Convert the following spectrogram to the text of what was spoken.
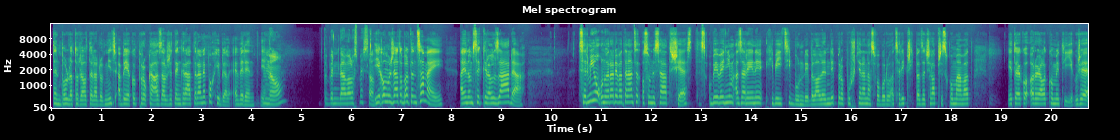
ten Bolda to dal teda dovnitř, aby jako prokázal, že tenkrát teda nepochybili, evidentně. No, to by dávalo smysl. Jako možná to byl ten samej a jenom si kryl záda. 7. února 1986 s objevením Azariny chybějící bundy byla Lindy propuštěna na svobodu a celý případ začala přeskoumávat je to jako Royal Committee, jakože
